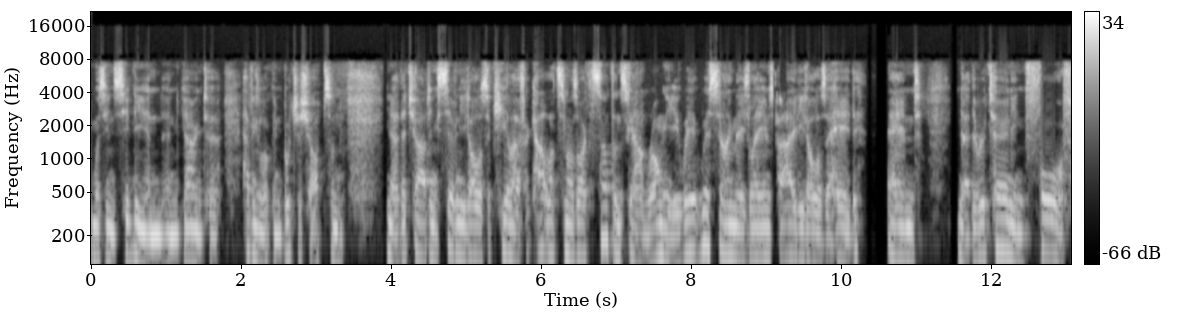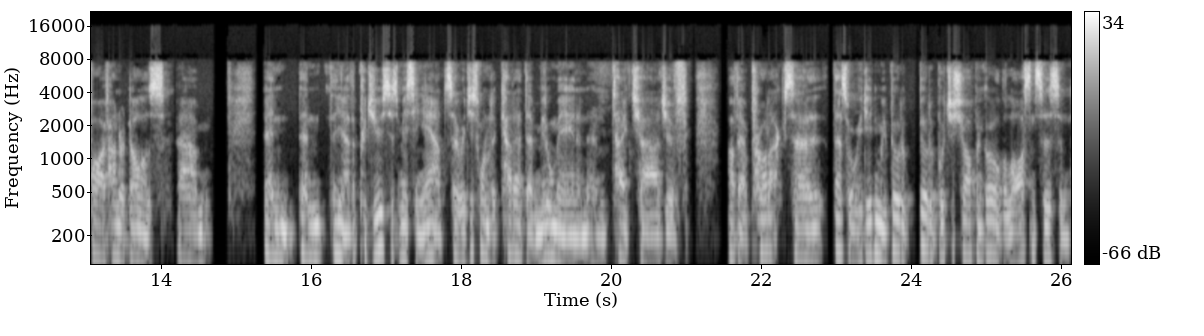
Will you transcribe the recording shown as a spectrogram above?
was in Sydney and, and going to having a look in butcher shops, and you know they're charging seventy dollars a kilo for cutlets, and I was like, something's going wrong here. We're we're selling these lambs for eighty dollars a head, and you know they're returning four or five hundred dollars. Um, and and you know the producer's missing out. So we just wanted to cut out that middleman and, and take charge of of our product. So that's what we did, and we built a built a butcher shop and got all the licenses, and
